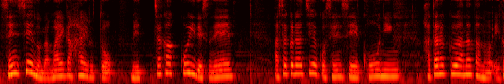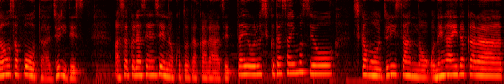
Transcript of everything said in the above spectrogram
先生の名前が入るとめっちゃかっこいいですね。朝倉千恵子先生公認。働くあなたの笑顔サポータージュリです。朝倉先生のことだから絶対お許しくださいますよ。しかもジュリさんのお願いだから。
